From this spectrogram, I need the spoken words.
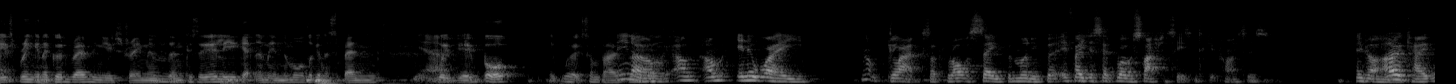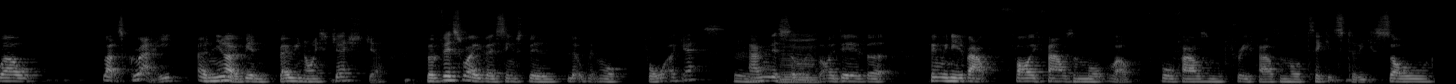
No. it's bringing a good revenue stream in for Mm. them. Because the earlier you get them in, the more they're going to spend Yeah. with you. But it works on both. you know. I'm, I'm in a way not glad because I'd rather save the money. But if they just said, "Well, we're slashing season ticket prices," and you'd be like, Mm. "Okay, well, that's great," and you know, it'd be a very nice gesture. But this way, there seems to be a little bit more thought, I guess. Mm. Having this sort of idea that I think we need about five thousand more, well, 4,000, 3,000 more tickets to be sold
